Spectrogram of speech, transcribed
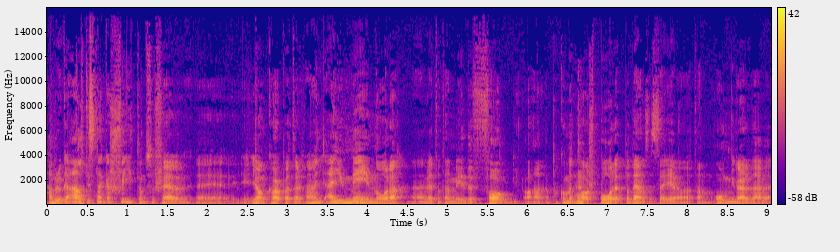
Han brukar alltid snacka skit om sig själv, eh, John Carpenter. Han är ju med i några. Jag vet att han är med i The Fog. Och han, på kommentarspåret på den så säger han att han ångrar det där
